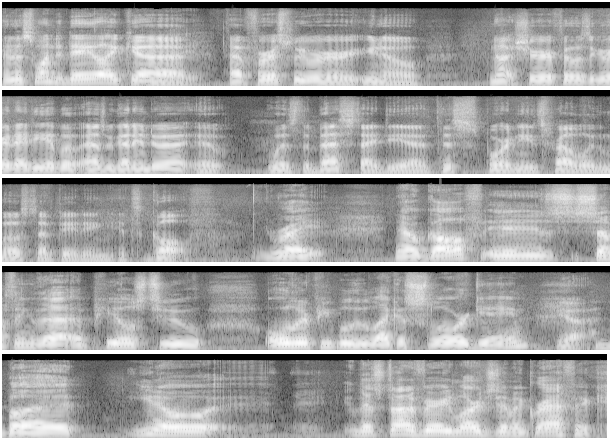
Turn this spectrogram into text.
And this one today like uh, Right. at first we were you know not sure if it was a great idea but as we got into it it was the best idea. This sport needs probably the most updating. It's golf. Right. Now, golf is something that appeals to older people who like a slower game, yeah. But, you know, that's not a very large demographic,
